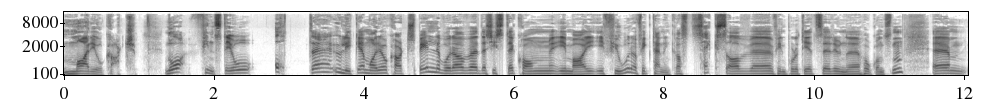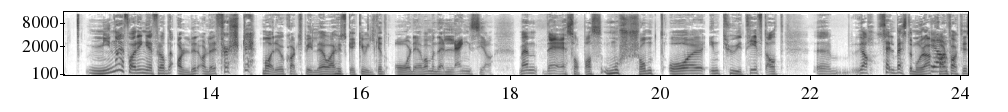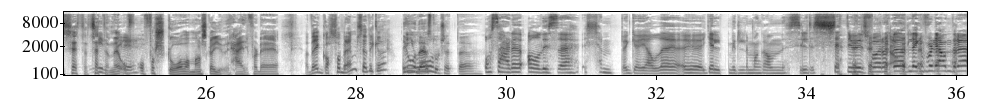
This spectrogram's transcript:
Mario Kart. Nå finnes det jo åtte ulike Mario Kart-spill, hvorav det siste kom i mai i fjor og fikk terningkast seks av eh, Filmpolitiets Rune Håkonsen. Eh, Min erfaring er fra det aller, aller første Mario Kart-spillet, og jeg husker ikke hvilket år det var, men det er lenge siden. Men det er såpass morsomt og intuitivt at ja, selv bestemora Ja, kan faktisk sette, sette ned og, og forstå hva man skal gjøre her. For det, ja, det er gass og brems, er det ikke det? Jo, det er stort sett det. Og så er det alle disse kjempegøyale hjelpemidlene man kan sette ut for å ødelegge for de andre.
